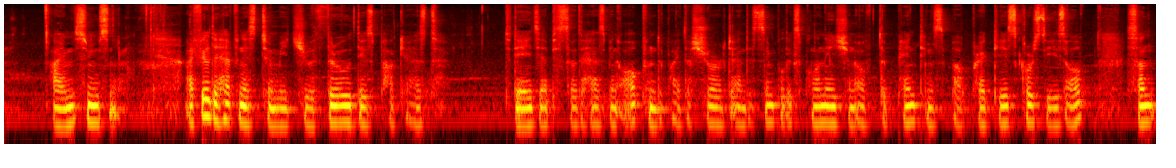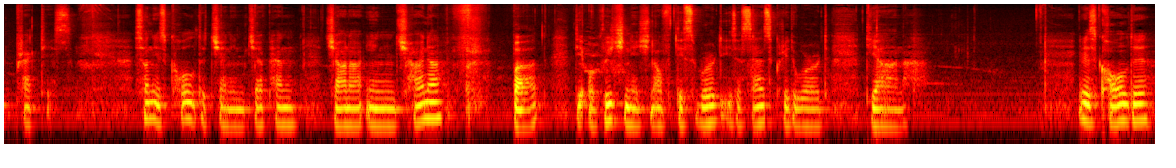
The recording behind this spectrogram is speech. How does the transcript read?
I'm Swimsnim. I feel the happiness to meet you through this podcast. Today's episode has been opened by the short and simple explanation of the paintings about practice courses of sun practice. Sun is called Jen in Japan, Jhana in China. But the origination of this word is a Sanskrit word dhyana. It is called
